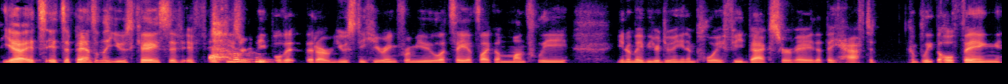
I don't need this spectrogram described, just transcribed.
Yeah it's it depends on the use case. If, if, if these are people that, that are used to hearing from you let's say it's like a monthly you know maybe you're doing an employee feedback survey that they have to complete the whole thing.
